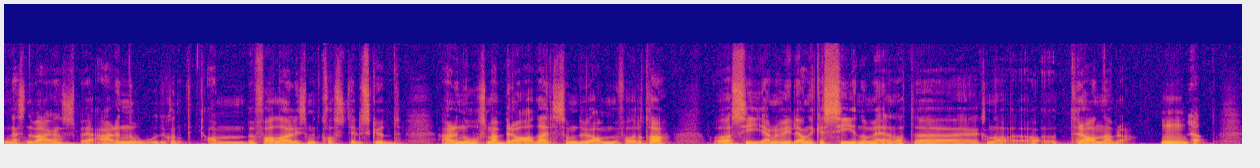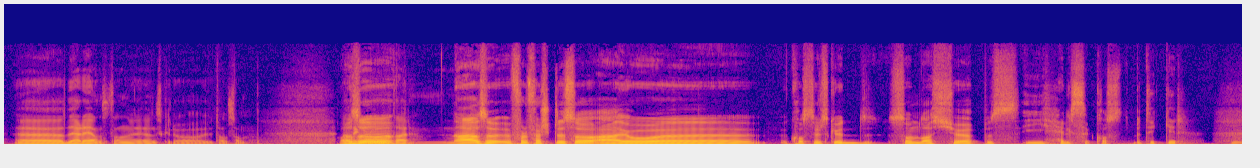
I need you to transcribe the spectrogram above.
nesten hver gang. Så spør jeg er det noe du kan anbefale av liksom et kosttilskudd. Er det noe som er bra der, som du anbefaler å ta? Og da sier han, vil han ikke si noe mer enn at uh, kan, ha- tran er bra. Mm. Ja. Uh, det er det eneste han ønsker å uttale seg om. Hva Altså, tenker du om dette her? Nei, altså For det første så er jo øh, kosttilskudd som da kjøpes i helsekostbutikker, Mm.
